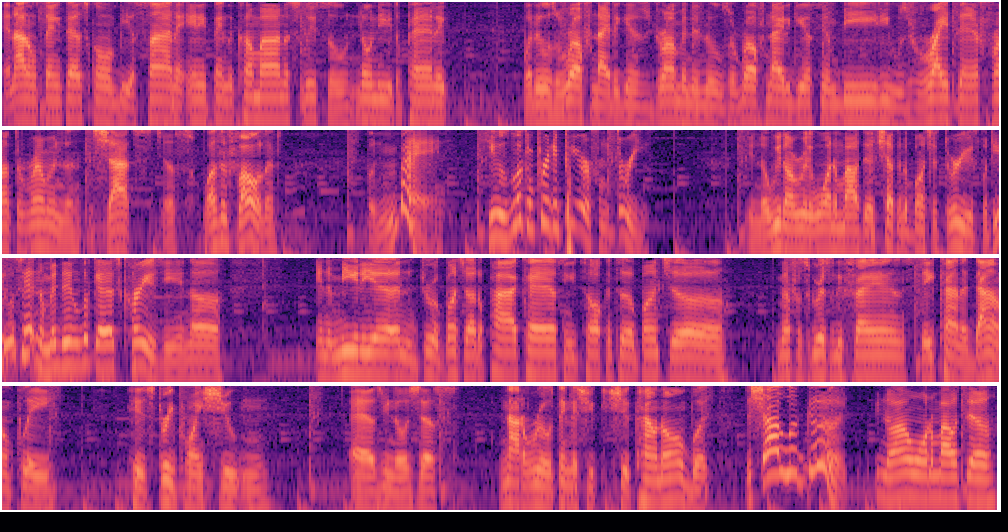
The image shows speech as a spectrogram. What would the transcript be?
and I don't think that's gonna be a sign of anything to come. Honestly, so no need to panic. But it was a rough night against Drummond, and it was a rough night against Embiid. He was right there in front of the rim, and the, the shots just wasn't falling. But man, he was looking pretty pure from three. You know, we don't really want him out there chucking a bunch of threes, but he was hitting them. It didn't look as crazy. And uh, in the media and through a bunch of other podcasts, and you talking to a bunch of Memphis Grizzly fans, they kind of downplay his three point shooting as you know, it's just not a real thing that you should count on. But the shot looked good. You know, I don't want him out there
